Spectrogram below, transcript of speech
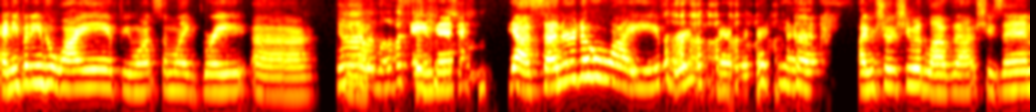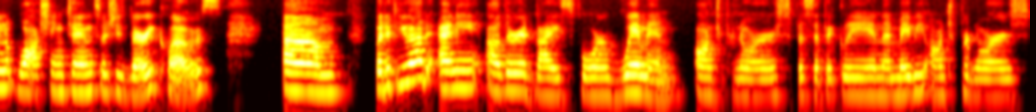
Anybody in Hawaii, if you want some like great uh yeah, you know, I would love a staycation. Yeah, send her to Hawaii for sure. I'm sure she would love that. She's in Washington, so she's very close. Um, but if you had any other advice for women entrepreneurs specifically, and then maybe entrepreneurs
